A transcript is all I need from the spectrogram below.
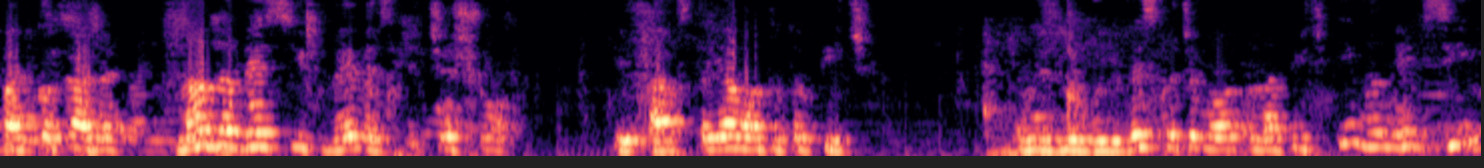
батько каже, треба десь їх вивезти, чи що. І, а стояла тут піч. Ми з Любою вискочимо на піч, і вони всі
